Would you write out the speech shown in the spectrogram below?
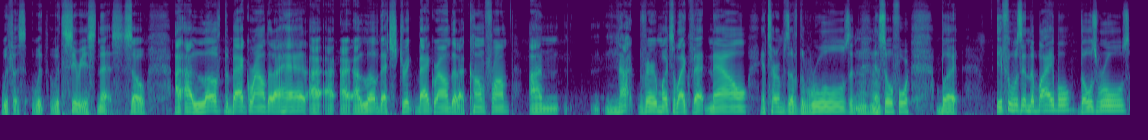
with us with with seriousness. So I, I love the background that I had. I, I I love that strict background that I come from. I'm not very much like that now in terms of the rules and, Mm-hmm. and so forth. But if it was in the Bible, those rules,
